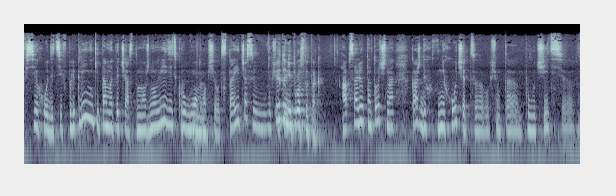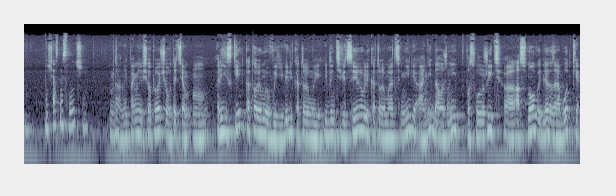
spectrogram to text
все ходите в поликлинике, там это часто можно увидеть, кругом Да. вообще вот стоит. Сейчас, в общем Это не просто так. Абсолютно точно. Каждый не хочет, э, в общем-то, получить э, несчастный случай. Да, ну и помимо всего прочего, вот эти риски, которые мы выявили, которые мы идентифицировали, которые мы оценили, они должны послужить э, основой для разработки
